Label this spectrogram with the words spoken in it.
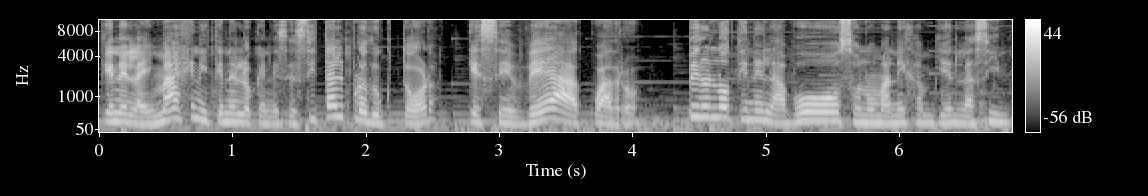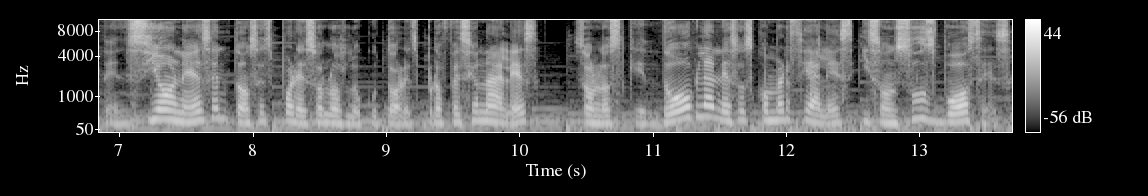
Tienen la imagen y tienen lo que necesita el productor, que se vea a cuadro, pero no tienen la voz o no manejan bien las intenciones, entonces por eso los locutores profesionales son los que doblan esos comerciales y son sus voces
